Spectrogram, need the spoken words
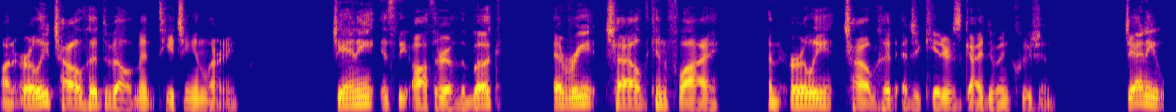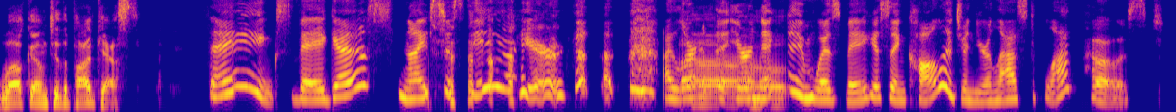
on Early Childhood Development Teaching and Learning. Jani is the author of the book Every Child Can Fly An Early Childhood Educator's Guide to Inclusion. Jani, welcome to the podcast. Thanks, Vegas. Nice to see you here. I learned uh, that your uh, nickname was Vegas in college in your last blog post.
